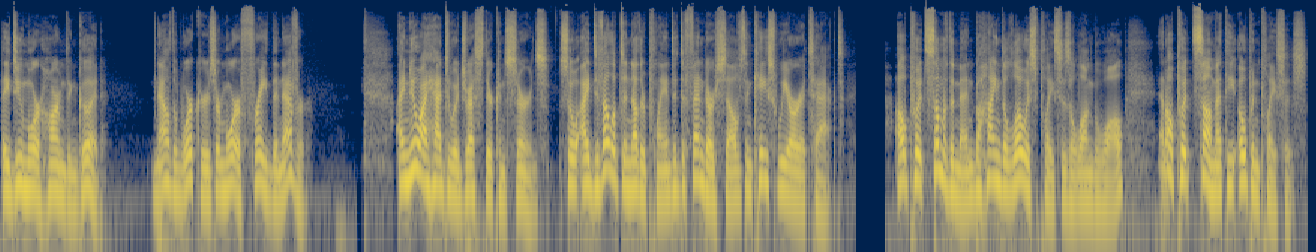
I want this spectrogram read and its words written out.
They do more harm than good. Now the workers are more afraid than ever. I knew I had to address their concerns, so I developed another plan to defend ourselves in case we are attacked. I'll put some of the men behind the lowest places along the wall, and I'll put some at the open places.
